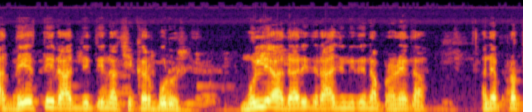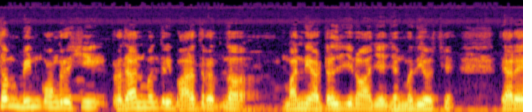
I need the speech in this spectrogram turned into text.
આ દેશની રાજનીતિના શિખર પુરુષ, મૂલ્ય આધારિત રાજનીતિના પ્રણેતા અને પ્રથમ બિન કોંગ્રેસી પ્રધાનમંત્રી ભારત રત્ન માનનીય અટલજીનો આજે જન્મદિવસ છે. ત્યારે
